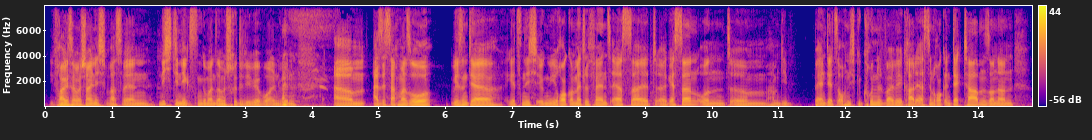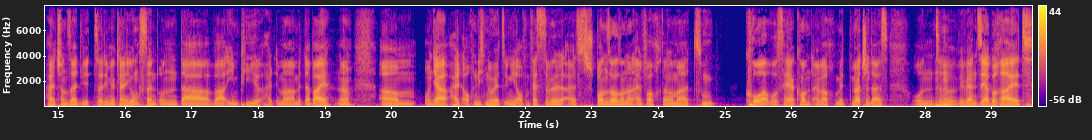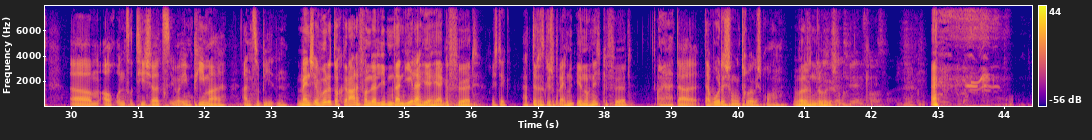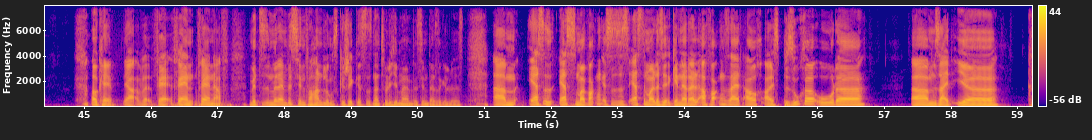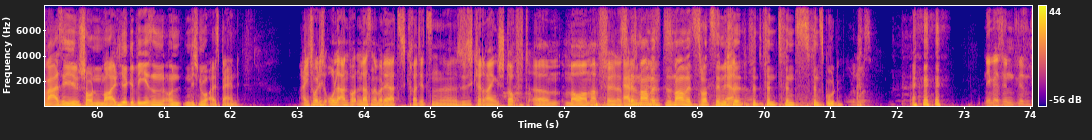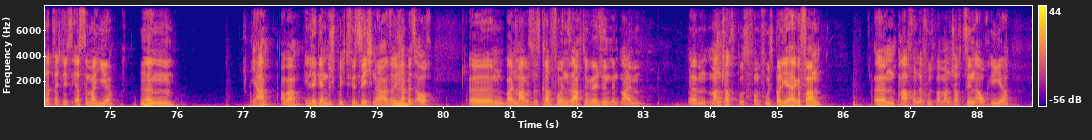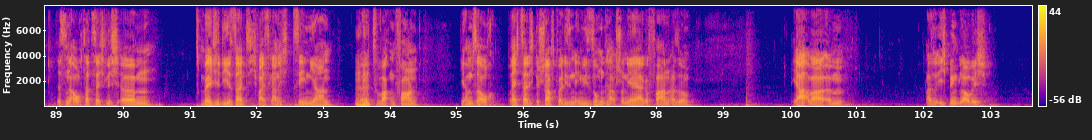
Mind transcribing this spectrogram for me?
Die Frage ist ja wahrscheinlich, was wären nicht die nächsten gemeinsamen Schritte, die wir wollen würden. ähm, also ich sag mal so, wir sind ja jetzt nicht irgendwie Rock- und Metal-Fans erst seit äh, gestern und ähm, haben die Band jetzt auch nicht gegründet, weil wir gerade erst den Rock entdeckt haben, sondern halt schon seit, seitdem wir kleine Jungs sind. Und da war EMP halt immer mit dabei. Ne? Ähm, und ja, halt auch nicht nur jetzt irgendwie auf dem Festival als Sponsor, sondern einfach, sagen wir mal, zum Core, wo es herkommt, einfach mit Merchandise. Und äh, wir wären sehr bereit, ähm, auch unsere T-Shirts über EMP mal anzubieten. Mensch, ihr wurdet doch gerade von der lieben Daniela hierher geführt. Richtig. Habt ihr das Gespräch mit ihr noch nicht geführt? Ja, da, da wurde schon drüber gesprochen. Da wurde schon drüber gesprochen. Okay, ja, fair, fair, fair enough. Mit, mit ein bisschen Verhandlungsgeschick ist es natürlich immer ein bisschen besser gelöst. Ähm, erstes, erstes Mal Wacken, ist es das erste Mal, dass ihr generell auf Wacken seid, auch als Besucher oder ähm, seid ihr quasi schon mal hier gewesen und nicht nur als Band? Eigentlich wollte ich Ole antworten lassen, aber der hat sich gerade jetzt eine Süßigkeit reingestopft. Ähm, Mauer am Apfel. Ja, das deswegen, machen wir, äh, jetzt- das machen wir jetzt trotzdem. Ich Ja. find, find, find, find's, find's gut. Ole muss. Nee, wir sind, wir sind tatsächlich das erste Mal hier. Mhm. Ähm, ja, aber die Legende spricht für sich. Ne? Also ich Mhm. habe jetzt auch, ähm, weil Markus das gerade vorhin sagte, wir sind mit meinem ähm, Mannschaftsbus vom Fußball hierher gefahren. Ähm, ein paar von der Fußballmannschaft sind auch hier. Das sind auch tatsächlich ähm, welche, die seit, ich weiß gar nicht, zehn Jahren Mhm. äh, zu Wacken fahren. Die haben es auch rechtzeitig geschafft, weil die sind irgendwie Sonntag schon hierher gefahren. Also ja, aber ähm, also ich bin, glaube ich,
